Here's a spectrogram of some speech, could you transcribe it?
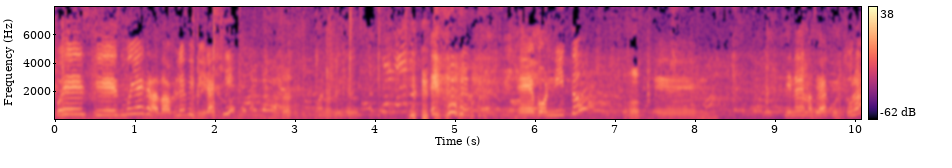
Pues que es muy agradable vivir aquí. Bueno, dije eh, bonito. Eh, tiene demasiada cultura.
